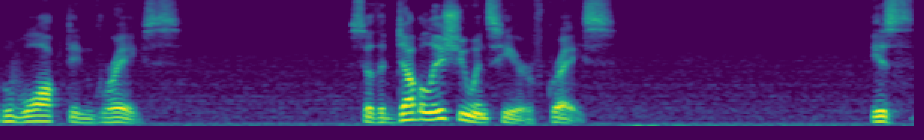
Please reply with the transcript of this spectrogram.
who walked in grace. So the double issuance here of grace is,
